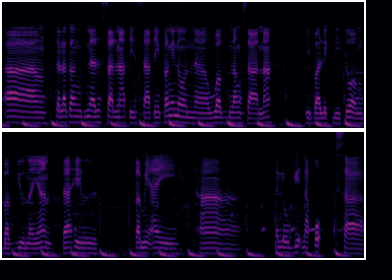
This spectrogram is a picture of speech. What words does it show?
ang talagang dinasal natin sa ating Panginoon na wag lang sana ibalik dito ang bagyo na yan dahil kami ay ha, nalugi na po sa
